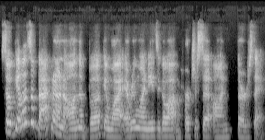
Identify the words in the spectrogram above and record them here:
so give us a background on the book and why everyone needs to go out and purchase it on Thursday.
